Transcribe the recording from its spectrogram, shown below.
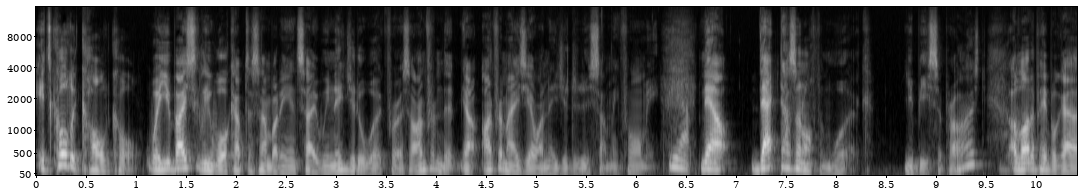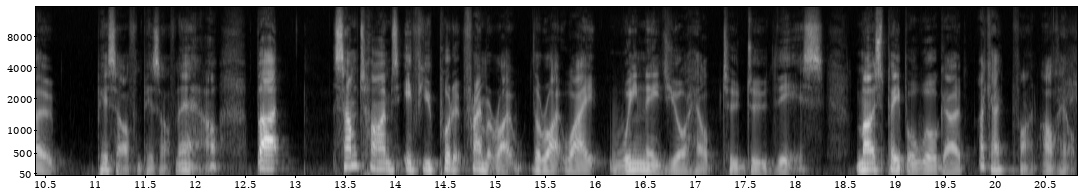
it's called a cold call, where you basically walk up to somebody and say, "We need you to work for us. I'm from the, you know, I'm from ASIO. I need you to do something for me." Yeah. Now that doesn't often work. You'd be surprised. A lot of people go, "Piss off and piss off now," but sometimes if you put it frame it right the right way we need your help to do this most people will go okay fine i'll help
